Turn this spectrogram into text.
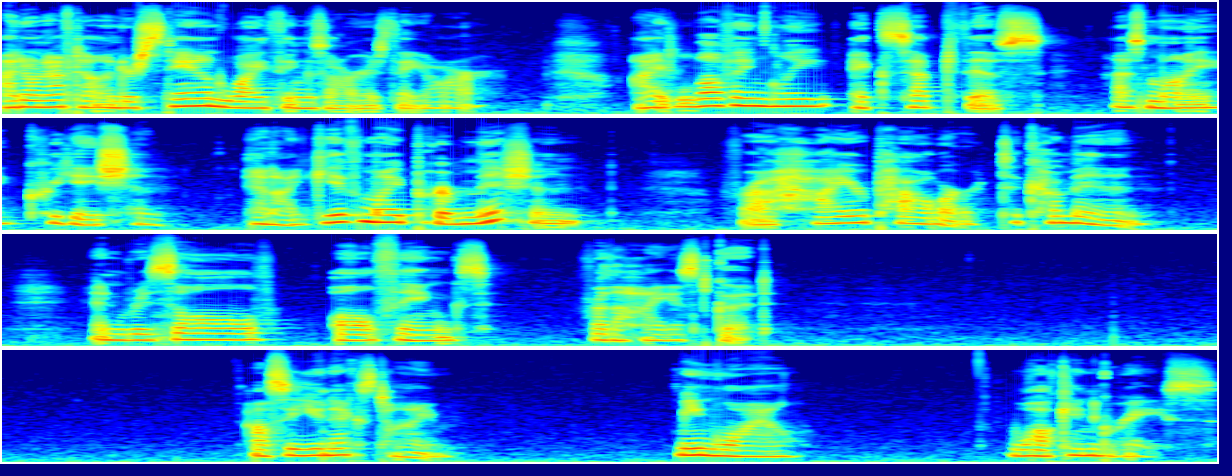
I don't have to understand why things are as they are. I lovingly accept this as my creation, and I give my permission for a higher power to come in and resolve all things for the highest good. I'll see you next time. Meanwhile, walk in grace.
